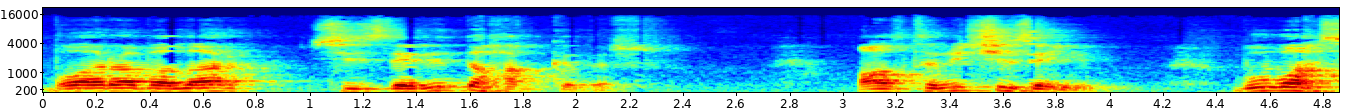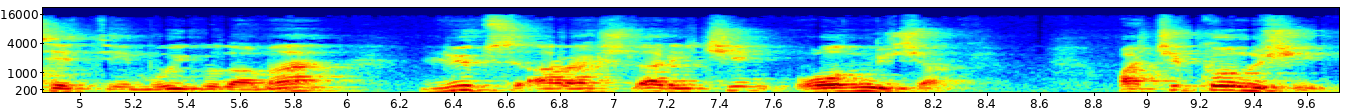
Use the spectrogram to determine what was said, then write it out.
Bu arabalar sizlerin de hakkıdır. Altını çizeyim. Bu bahsettiğim uygulama lüks araçlar için olmayacak. Açık konuşayım.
